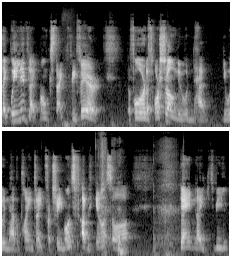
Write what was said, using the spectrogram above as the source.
like we live like monks. Like to be fair, before the first round, you wouldn't have you wouldn't have a pint like for three months probably. You know, so. Then, like to be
